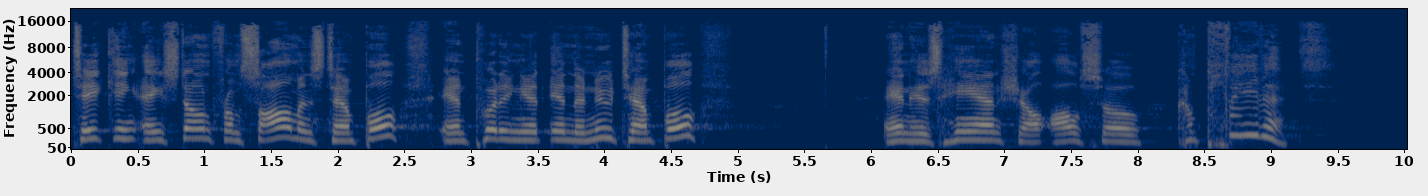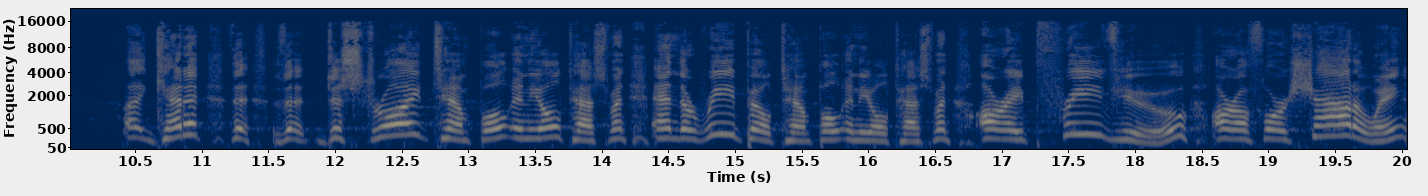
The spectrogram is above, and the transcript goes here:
taking a stone from Solomon's temple and putting it in the new temple. And his hand shall also complete it. Uh, get it? The, the destroyed temple in the Old Testament and the rebuilt temple in the Old Testament are a preview, are a foreshadowing,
